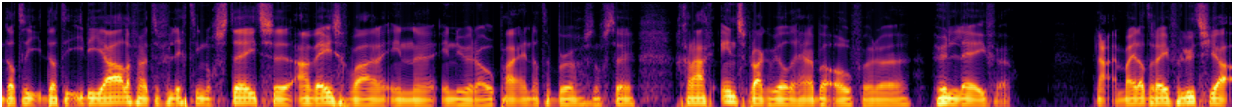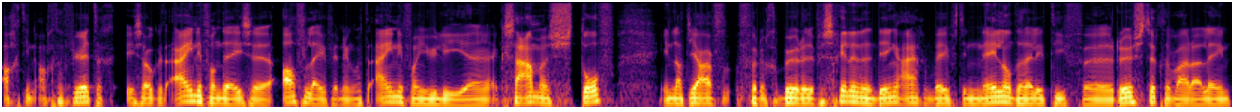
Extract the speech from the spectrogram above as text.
dat, de, dat de idealen vanuit de verlichting nog steeds uh, aanwezig waren in, in Europa. En dat de burgers nog steeds graag inspraak wilden hebben over hun leven. Nou, en bij dat revolutiejaar 1848 is ook het einde van deze aflevering, het einde van jullie uh, examenstof. In dat jaar gebeurden er verschillende dingen. Eigenlijk bleef het in Nederland relatief uh, rustig. Er waren alleen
